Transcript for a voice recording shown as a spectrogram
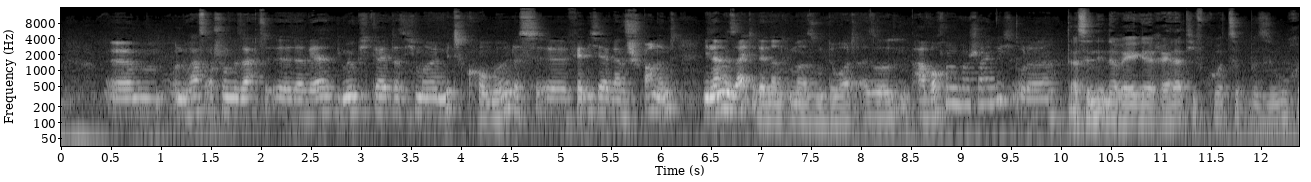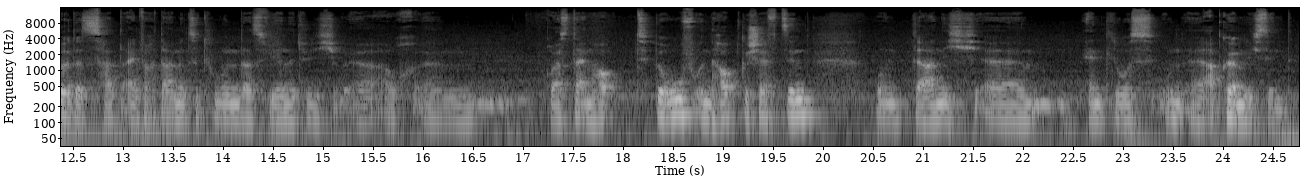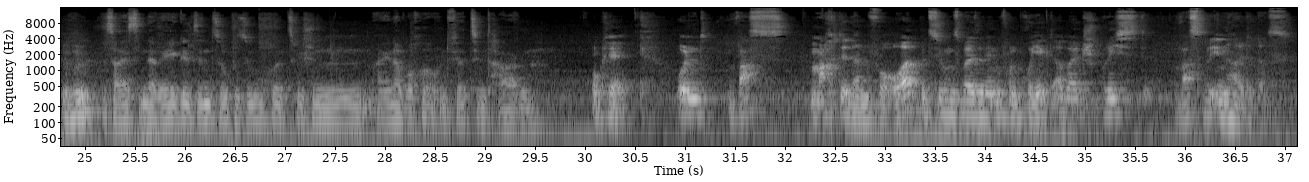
Ähm, und du hast auch schon gesagt, äh, da wäre die Möglichkeit, dass ich mal mitkomme. Das äh, fände ich ja ganz spannend. Wie lange seid ihr denn dann immer so dort? Also ein paar Wochen wahrscheinlich? Oder? Das sind in der Regel relativ kurze Besuche. Das hat einfach damit zu tun, dass wir natürlich äh, auch ähm, Röster im Hauptberuf und Hauptgeschäft sind und da nicht äh, endlos un, äh, abkömmlich sind. Mhm. Das heißt, in der Regel sind so Besuche zwischen einer Woche und 14 Tagen. Okay. Und was macht ihr dann vor Ort, beziehungsweise wenn du von Projektarbeit sprichst, was beinhaltet das?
